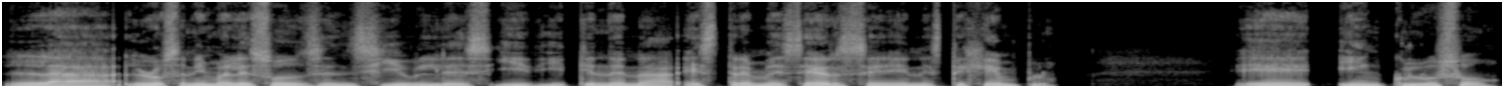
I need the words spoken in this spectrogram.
Em, los animales son sensibles y, tienden a estremecerse en este ejemplo. Eh, incluso,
